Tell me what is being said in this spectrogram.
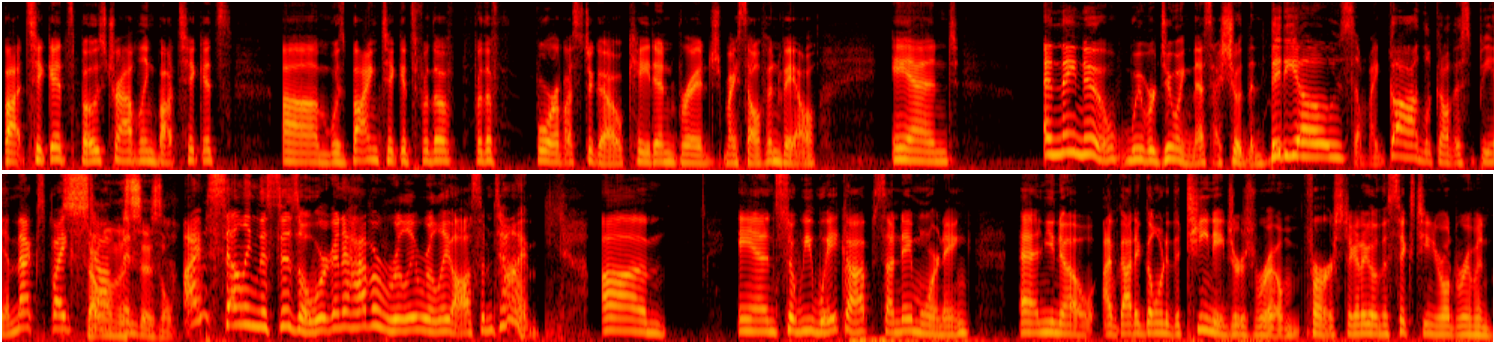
Bought tickets. Bo's traveling. Bought tickets. Um, was buying tickets for the for the four of us to go. Caden, Bridge, myself, and Vale, and and they knew we were doing this. I showed them videos. Oh my God, look at all this BMX bike Selling stuff. the and sizzle. I'm selling the sizzle. We're gonna have a really, really awesome time. Um, and so we wake up Sunday morning, and you know, I've got to go into the teenagers' room first. I got to go in the 16 year old room and.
